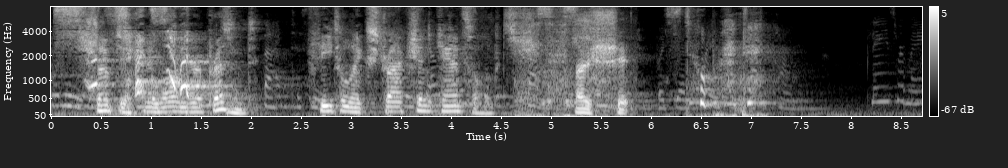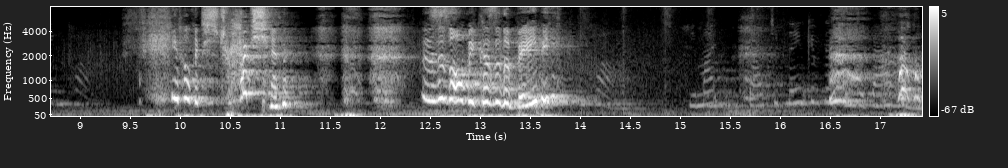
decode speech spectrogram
Subject no longer present. Fetal extraction cancelled. Oh shit. Still pregnant. Please. Fetal extraction. This is all because of the baby? You might start to think of this as a bad thing.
